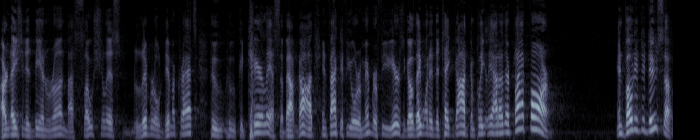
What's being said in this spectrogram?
Our nation is being run by socialist, liberal Democrats who, who could care less about God. In fact, if you'll remember a few years ago, they wanted to take God completely out of their platform and voted to do so.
